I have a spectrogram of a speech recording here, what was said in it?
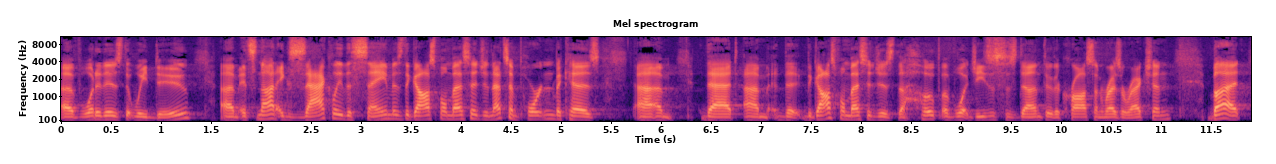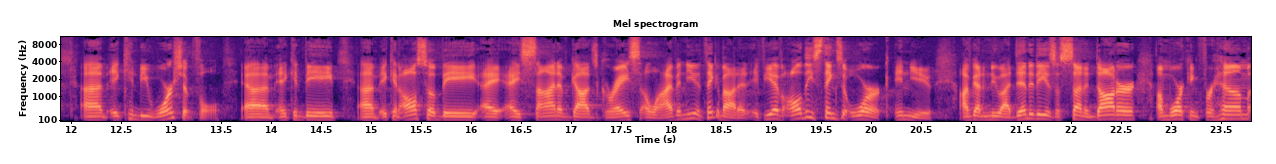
of what it is that we do. Um, it's not exactly the same as the gospel message and that's important because um, that um, the, the gospel message is the hope of what Jesus has done through the cross and resurrection, but um, it can be worshipful. Um, it can be. Um, it can also be a, a, sign of God's grace alive in you. And think about it: if you have all these things at work in you, I've got a new identity as a son and daughter. I'm working for Him,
